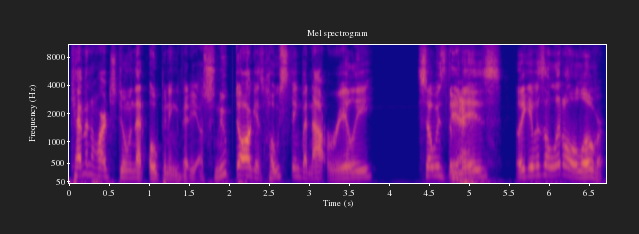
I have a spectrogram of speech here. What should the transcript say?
Kevin Hart's doing that opening video. Snoop Dogg is hosting, but not really. So is The Yeah. Miz. Like it was a little all over.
